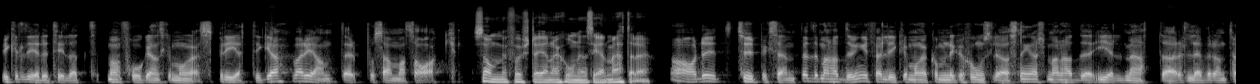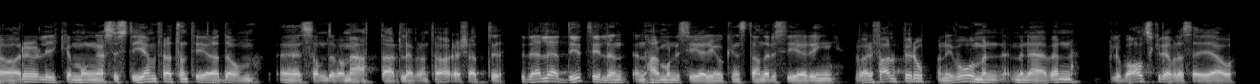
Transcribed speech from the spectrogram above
Vilket leder till att man får ganska många spretiga varianter på samma sak. Som med första generationens elmätare? Ja, det är ett typexempel där man hade ungefär lika många kommunikationslösningar som man hade elmätarleverantörer och lika många system för att hantera dem eh, som det var mätarleverantörer. Så att eh, det där ledde ju till en, en, harmonisering och en standardisering, i varje fall på Europanivå men, men även globalt skulle jag vilja säga. Och,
